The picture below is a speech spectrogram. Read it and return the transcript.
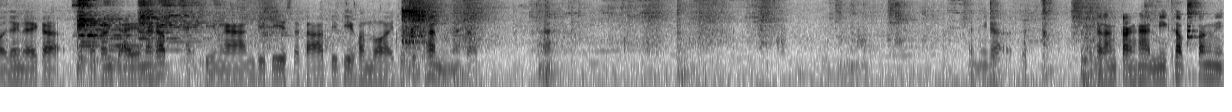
เราจังใดก็เป็นกำลังใจนะครับให้ทีมงานพี่ๆสตาฟพี่ๆคอนวอยทุกๆท่านนะครับอันนี้ก็กำลังตั้งหันมีครับฟังนี่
